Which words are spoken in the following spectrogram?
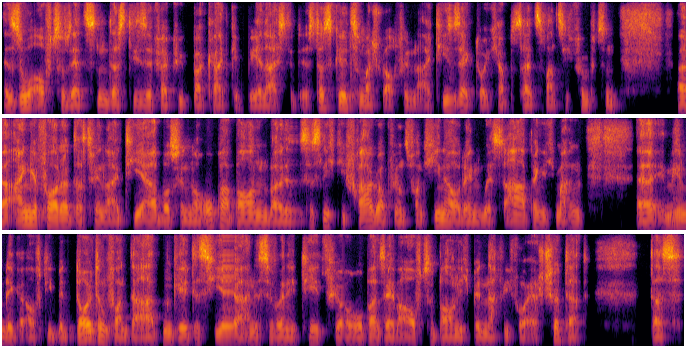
so aufzusetzen, dass diese Verfügbarkeit gewährleistet ist. Das gilt zum Beispiel auch für den IT-Sektor. Ich habe seit 2015 äh, eingefordert, dass wir einen IT-Airbus in Europa bauen, weil es ist nicht die Frage, ob wir uns von China oder den USA abhängig machen. Äh, Im Hinblick auf die Bedeutung von Daten gilt es hier, eine Souveränität für Europa selber aufzubauen. Ich bin nach wie vor erschüttert dass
